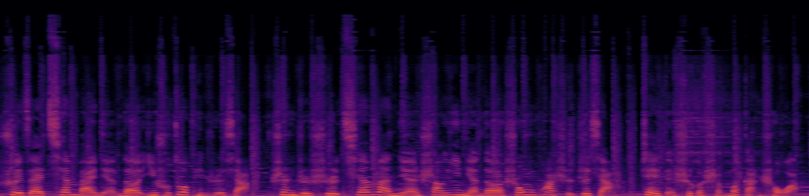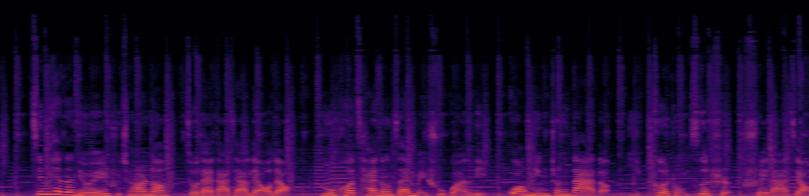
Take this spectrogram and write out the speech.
睡在千百年的艺术作品之下，甚至是千万年、上亿年的生物化石之下，这得是个什么感受啊？今天的纽约艺术圈呢，就带大家聊聊如何才能在美术馆里光明正大的以各种姿势睡大觉。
